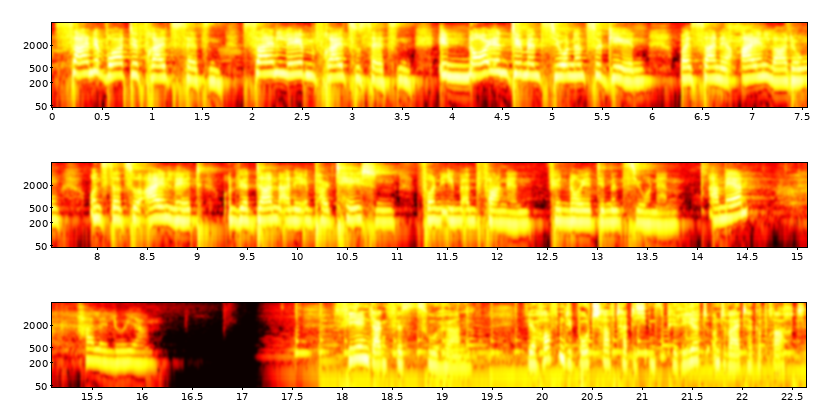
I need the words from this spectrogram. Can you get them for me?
Seine Worte freizusetzen, sein Leben freizusetzen, in neuen Dimensionen zu gehen, weil seine Einladung uns dazu einlädt und wir dann eine Impartation von ihm empfangen für neue Dimensionen. Amen. Halleluja. Vielen Dank fürs Zuhören. Wir hoffen, die Botschaft hat dich inspiriert und weitergebracht.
